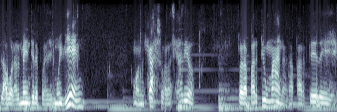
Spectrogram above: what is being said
laboralmente le puede ir muy bien, como en mi caso, gracias a Dios, pero la parte humana, la parte de,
